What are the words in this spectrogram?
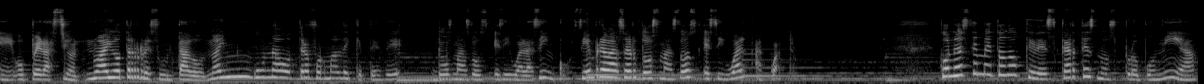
eh, operación. No hay otro resultado. No hay ninguna otra forma de que te dé 2 más 2 es igual a 5. Siempre va a ser 2 más 2 es igual a 4. Con este método que Descartes nos proponía,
